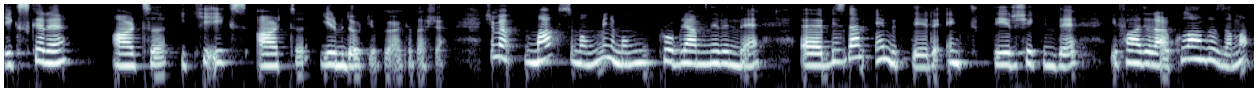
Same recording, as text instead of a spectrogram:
x kare artı 2x artı 24 yapıyor arkadaşlar. Şimdi maksimum minimum problemlerinde e, bizden en büyük değeri en küçük değeri şeklinde ifadeler kullandığı zaman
